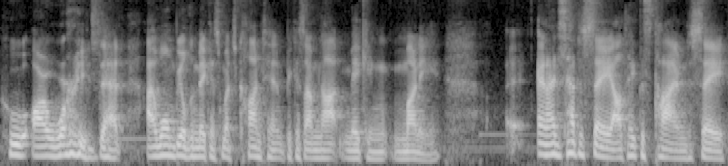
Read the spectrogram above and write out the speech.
who are worried that I won't be able to make as much content because I'm not making money. And I just have to say, I'll take this time to say,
